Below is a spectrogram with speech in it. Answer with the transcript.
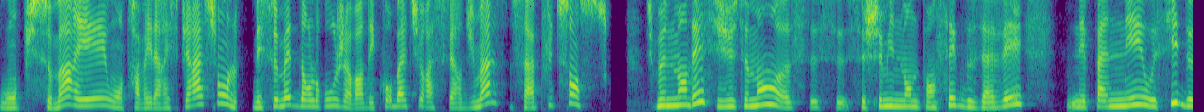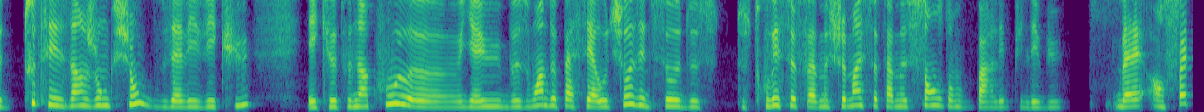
où on puisse se marrer, où on travaille la respiration. Mais se mettre dans le rouge, avoir des courbatures, à se faire du mal, ça a plus de sens. Je me demandais si justement ce cheminement de pensée que vous avez n'est pas né aussi de toutes ces injonctions que vous avez vécues et que tout d'un coup, euh, il y a eu besoin de passer à autre chose et de, se, de, trouver ce fameux chemin et ce fameux sens dont vous parlez depuis le début? Ben, En fait,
